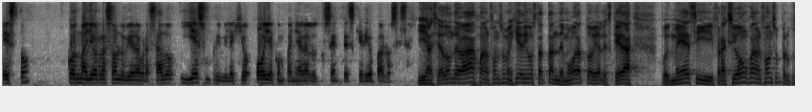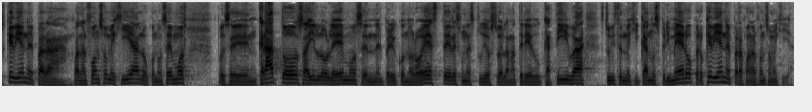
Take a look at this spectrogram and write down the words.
esto, con mayor razón lo hubiera abrazado y es un privilegio hoy acompañar a los docentes, querido Pablo César. ¿Y hacia dónde va Juan Alfonso Mejía? Digo, está tan de moda, todavía les queda pues mes y fracción Juan Alfonso, pero pues ¿qué viene para Juan Alfonso Mejía? Lo conocemos pues en Kratos, ahí lo leemos en el periódico Noroeste, eres un estudioso de la materia educativa, estuviste en Mexicanos primero, pero ¿qué viene para Juan Alfonso Mejía?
